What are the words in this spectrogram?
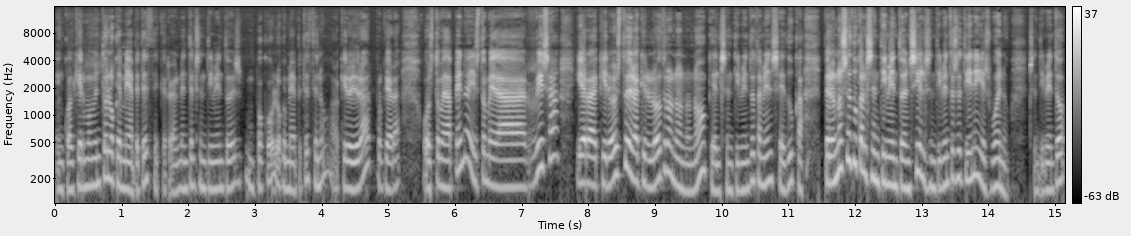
en cualquier momento lo que me apetece, que realmente el sentimiento es un poco lo que me apetece, ¿no? Ahora quiero llorar porque ahora o esto me da pena y esto me da risa y ahora quiero esto y ahora quiero lo otro. No, no, no, que el sentimiento también se educa, pero no se educa el sentimiento en sí, el sentimiento se tiene y es bueno. El sentimiento,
